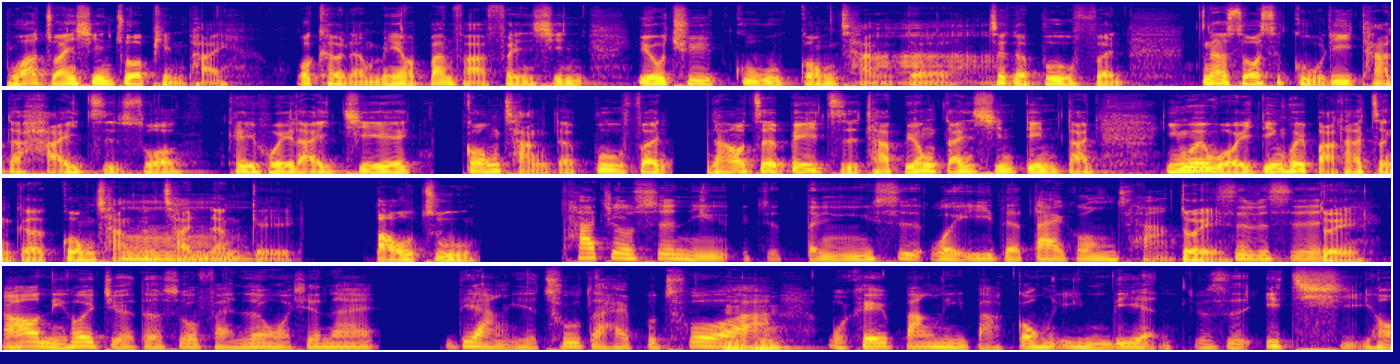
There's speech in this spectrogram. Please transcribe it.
我要专心做品牌。我可能没有办法分心，又去顾工厂的这个部分。那时候是鼓励他的孩子说，可以回来接工厂的部分，然后这辈子他不用担心订单，因为我一定会把他整个工厂的产能给包住。他就是你，就等于是唯一的代工厂，对，是不是？对。然后你会觉得说，反正我现在。量也出的还不错啊，嗯、我可以帮你把供应链就是一起哈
